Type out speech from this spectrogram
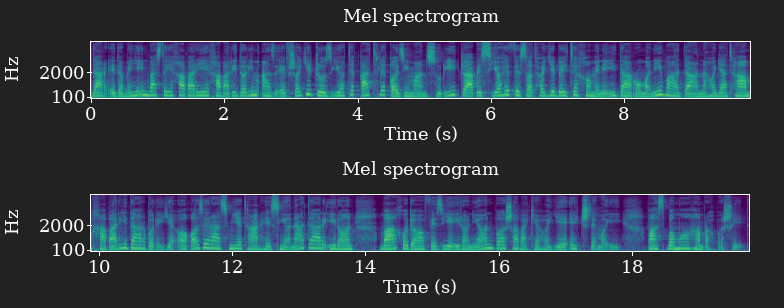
در ادامه این بسته خبری خبری داریم از افشای جزئیات قتل قاضی منصوری، جعب سیاه فسادهای بیت خامنه ای در رومانی و در نهایت هم خبری درباره آغاز رسمی طرح سیانت در ایران و خداحافظی ایرانیان با شبکه های اجتماعی. پس با ما همراه باشید.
